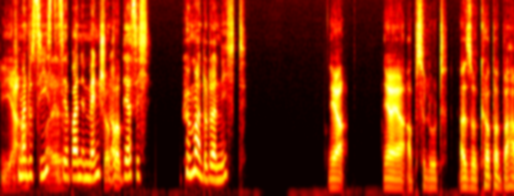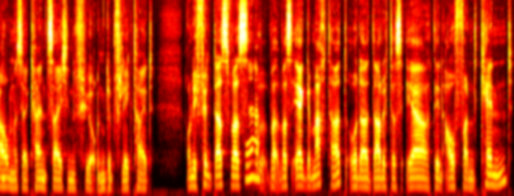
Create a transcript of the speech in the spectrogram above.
Ja, ich meine, du siehst es ja bei einem Menschen, ob der sich kümmert oder nicht. Ja, ja, ja, absolut. Also Körperbehaarung ist ja kein Zeichen für Ungepflegtheit. Und ich finde das, was, Ja. wa- was er gemacht hat, oder dadurch, dass er den Aufwand kennt,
